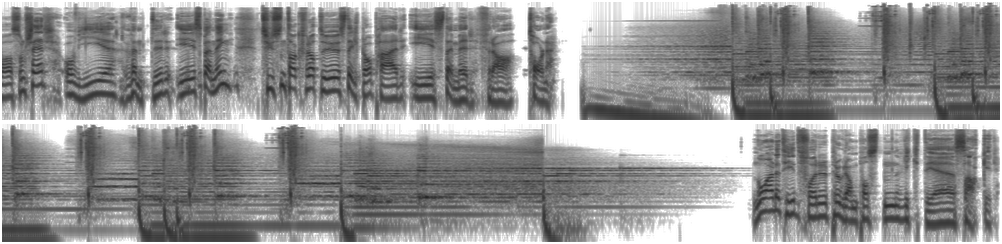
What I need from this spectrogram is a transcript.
hva som skjer, og vi venter i spenning. Tusen takk for at du stilte opp her i Stemmer fra tårnet. Nå er det tid for programposten Viktige saker.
